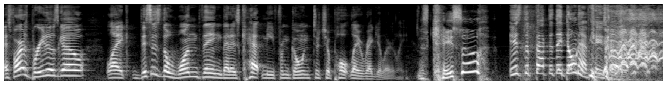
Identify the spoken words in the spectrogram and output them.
As far as burritos go, like, this is the one thing that has kept me from going to Chipotle regularly. Is queso? Is the fact that they don't have queso.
